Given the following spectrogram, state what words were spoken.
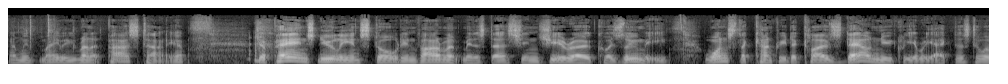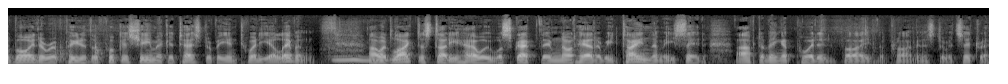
and we've maybe run it past Tania. Japan's newly installed Environment Minister Shinjiro Koizumi wants the country to close down nuclear reactors to avoid a repeat of the Fukushima catastrophe in 2011. Mm. I would like to study how we will scrap them, not how to retain them, he said, after being appointed by the Prime Minister, etc.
